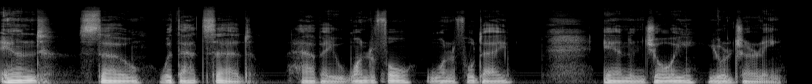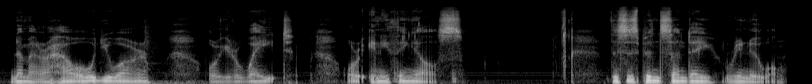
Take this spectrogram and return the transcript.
And so, with that said, have a wonderful, wonderful day and enjoy your journey, no matter how old you are, or your weight, or anything else. This has been Sunday Renewal.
